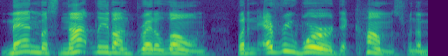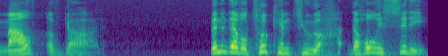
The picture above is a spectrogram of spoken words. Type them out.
Man must not live on bread alone, but in every word that comes from the mouth of God. Then the devil took him to the holy city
